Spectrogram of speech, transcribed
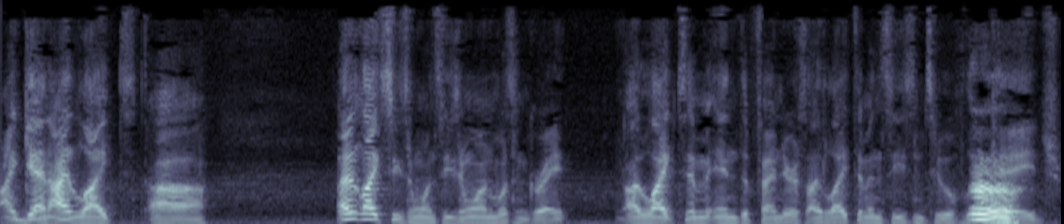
again. I liked. Uh, I didn't like season one. Season one wasn't great. I liked him in Defenders. I liked him in season two of Luke Ugh. Cage.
